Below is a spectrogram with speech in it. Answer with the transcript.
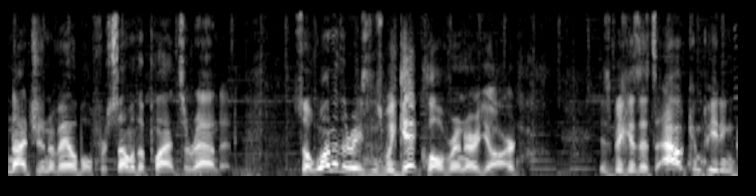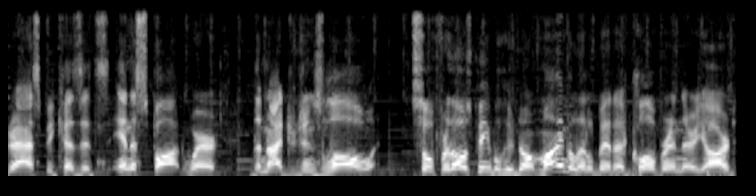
nitrogen available for some of the plants around it. So one of the reasons we get clover in our yard is because it's out competing grass because it's in a spot where the nitrogen's low. So for those people who don't mind a little bit of clover in their yard,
